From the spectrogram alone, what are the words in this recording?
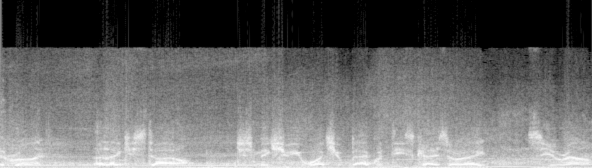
Good run. I like your style. Just make sure you watch your back with these guys, alright? See you around.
